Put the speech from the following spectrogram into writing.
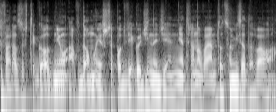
dwa razy w tygodniu, a w domu jeszcze po dwie godziny dziennie trenowałem to, co mi zadawała,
